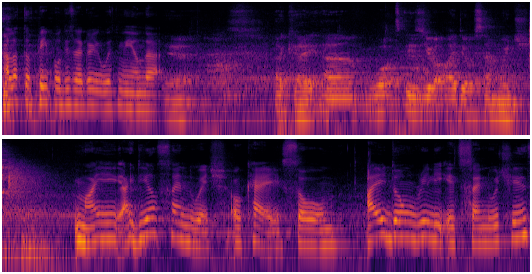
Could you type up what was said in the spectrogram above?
a lot of people disagree with me on that. Yeah. Okay. Um, what is your ideal sandwich? My ideal sandwich, okay, so I don't really eat sandwiches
